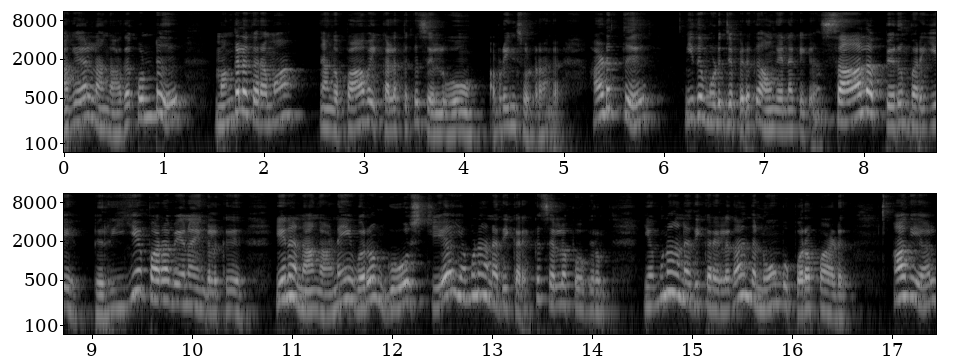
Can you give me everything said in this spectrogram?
ஆகையால் நாங்கள் அதை கொண்டு மங்களகரமாக நாங்கள் பாவை களத்துக்கு செல்லுவோம் அப்படின்னு சொல்கிறாங்க அடுத்து இது முடிஞ்ச பிறகு அவங்க என்ன கேட்குறாங்க சால பெரும்பறையே பெரிய பறை வேணும் எங்களுக்கு. ஏன்னா நாங்கள் அனைவரும் கோஷ்டியாக யமுனா நதிக்கரைக்கு செல்ல போகிறோம். யமுனா நதிக்கரையில் தான் இந்த நோன்பு புறப்பாடு. ஆகையால்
